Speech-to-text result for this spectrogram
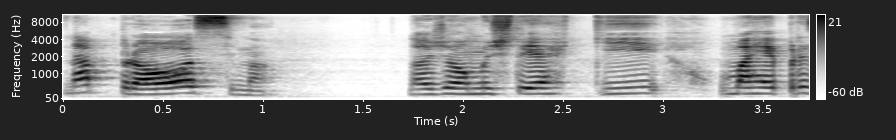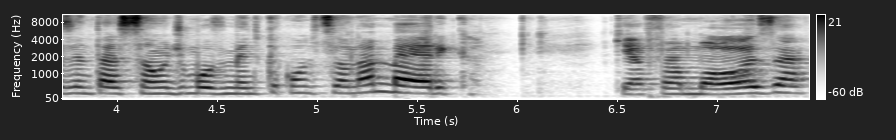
Na próxima, nós vamos ter aqui uma representação de um movimento que aconteceu na América, que é a famosa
